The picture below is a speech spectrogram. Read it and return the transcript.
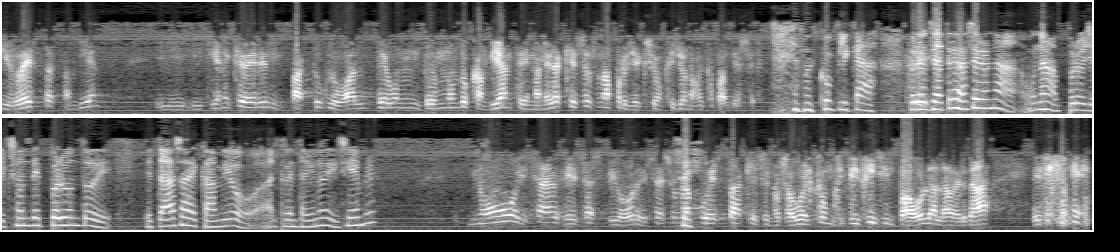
y restas también y, tiene que ver el impacto global de un, de un mundo cambiante, de manera que esa es una proyección que yo no soy capaz de hacer. Muy complicada, pero se atreve a hacer una, una proyección de pronto de, de tasa de cambio al 31 de diciembre. No, esa, esa es peor, esa es una apuesta que se nos ha vuelto muy difícil, Paola, la verdad. Es que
